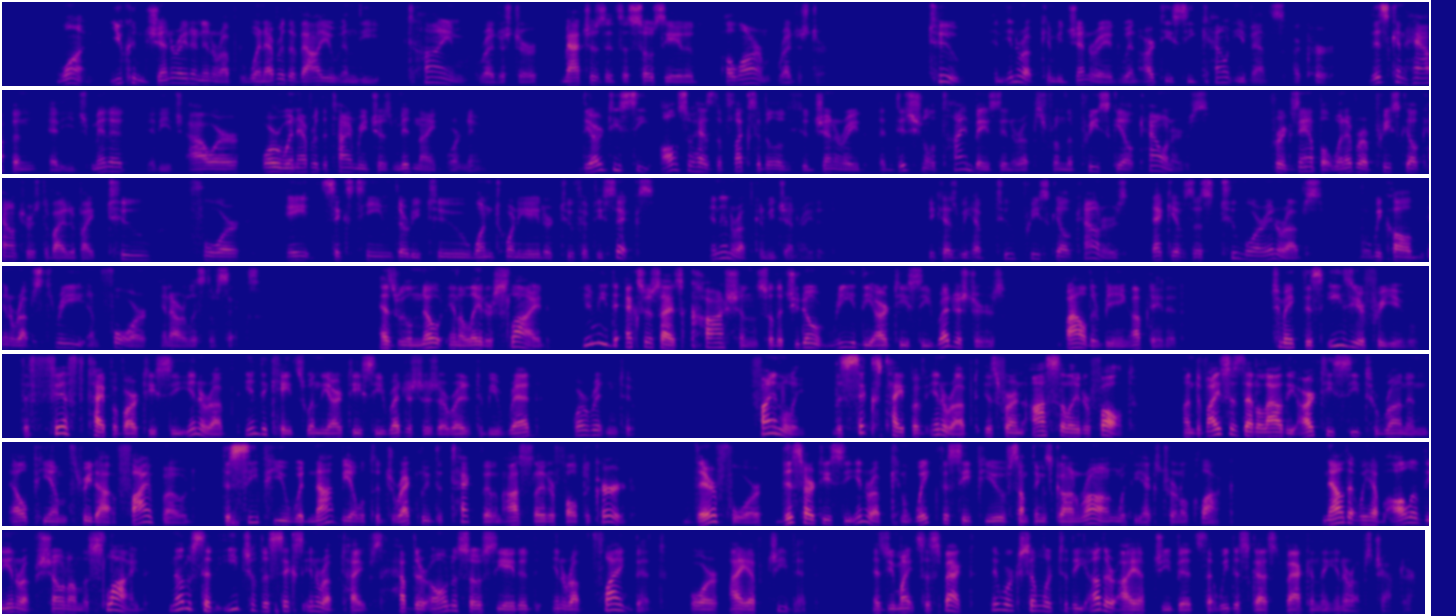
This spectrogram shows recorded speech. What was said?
One, you can generate an interrupt whenever the value in the time register matches its associated alarm register. Two, an interrupt can be generated when RTC count events occur. This can happen at each minute, at each hour, or whenever the time reaches midnight or noon. The RTC also has the flexibility to generate additional time-based interrupts from the prescale counters. For example, whenever a prescale counter is divided by 2, 4, 8, 16, 32, 128, or 256, an interrupt can be generated because we have two prescale counters, that gives us two more interrupts, what we call interrupts 3 and 4 in our list of 6. As we'll note in a later slide, you need to exercise caution so that you don't read the RTC registers while they're being updated. To make this easier for you, the fifth type of RTC interrupt indicates when the RTC registers are ready to be read or written to. Finally, the sixth type of interrupt is for an oscillator fault. On devices that allow the RTC to run in LPM 3.5 mode, the CPU would not be able to directly detect that an oscillator fault occurred. Therefore, this RTC interrupt can wake the CPU if something's gone wrong with the external clock. Now that we have all of the interrupts shown on the slide, notice that each of the six interrupt types have their own associated interrupt flag bit, or IFG bit. As you might suspect, they work similar to the other IFG bits that we discussed back in the interrupts chapter.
